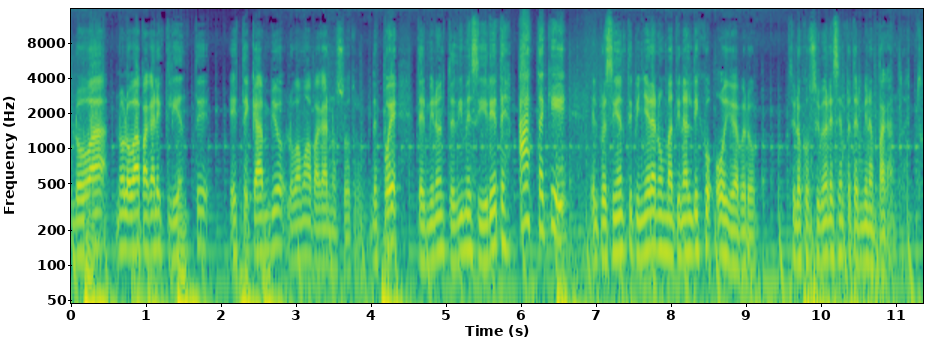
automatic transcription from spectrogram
lo va, no lo va a pagar el cliente este cambio lo vamos a pagar nosotros. Después terminó entre dimes y diretes hasta que el presidente Piñera en un matinal dijo, oiga, pero si los consumidores siempre terminan pagando esto.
